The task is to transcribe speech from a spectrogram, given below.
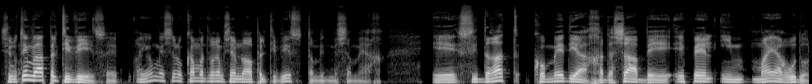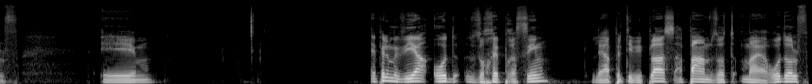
שירותים ואפל TV, היום יש לנו כמה דברים שהם לא אפל TV, זה תמיד משמח. Uh, סדרת קומדיה חדשה באפל עם מאיה רודולף. אה, אפל מביאה עוד זוכת פרסים לאפל TV Plus, הפעם זאת מאיה רודולף.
